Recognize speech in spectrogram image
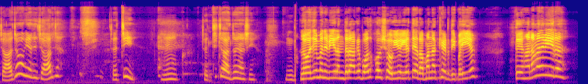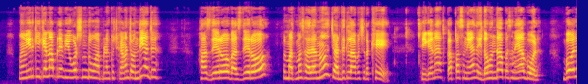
ਚਾਰਜ ਹੋ ਗਿਆ ਸੀ, ਚਾਰਜ। ਸੱਚੀ ਹੂੰ ਸੱਚੀ ਚਾਰਜ ਹੋਇਆ ਸੀ ਲੋ ਜੀ ਮਨਵੀਰ ਅੰਦਰ ਆ ਕੇ ਬਹੁਤ ਖੁਸ਼ ਹੋ ਗਈ ਹੋਈ ਹੈ ਤੇ ਰਮਨ ਨਾਲ ਖੇਡਦੀ ਪਈ ਹੈ। ਤੇ ਹਨਾ ਮਨਵੀਰ ਮਨਵੀਰ ਕੀ ਕਹਿਣਾ ਆਪਣੇ ਵਿਊਅਰਸ ਨੂੰ ਤੂੰ ਆਪਣਾ ਕੁਝ ਕਹਿਣਾ ਚਾਹੁੰਦੀ ਅੱਜ? ਹੱਸਦੇ ਰਹੋ ਵਸਦੇ ਰਹੋ ਪਰਮਾਤਮਾ ਸਾਰਿਆਂ ਨੂੰ ਚੜ੍ਹਦੀ ਕਲਾ ਵਿੱਚ ਰੱਖੇ। ਠੀਕ ਹੈ ਨਾ? ਆਪਾਂ ਸੁਨੇਹਾ ਦੇਈਦਾ ਹੁੰਦਾ ਆਪਾਂ ਸੁਨੇਹਾ ਬੋਲ। ਬੋਲ।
